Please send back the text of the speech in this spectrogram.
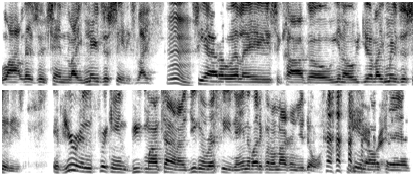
lot lizards in like major cities like Mm. Seattle, LA, Chicago. You know, you're like major cities. If you're in freaking Butte, Montana, you can rest easy. Ain't nobody finna knock on your door. You know what I'm saying?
